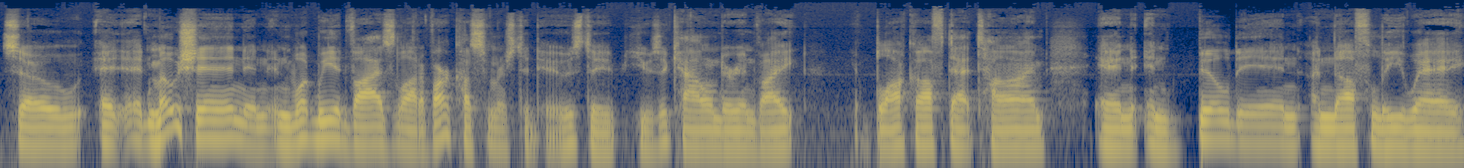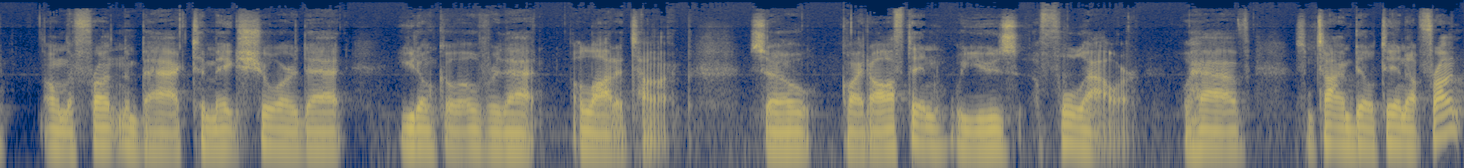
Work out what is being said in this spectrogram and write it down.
So at, at motion and, and what we advise a lot of our customers to do is to use a calendar invite block off that time and and build in enough leeway on the front and the back to make sure that you don't go over that a lot of time. So quite often we use a full hour. We'll have some time built in up front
